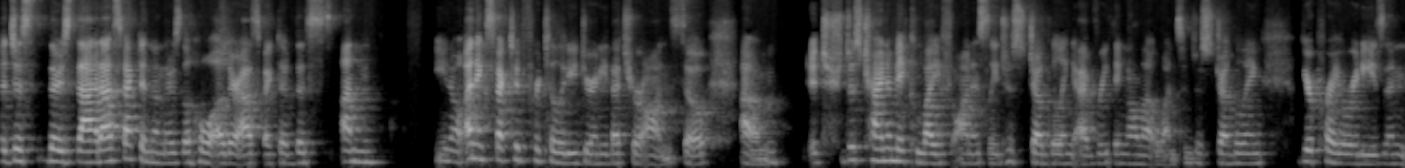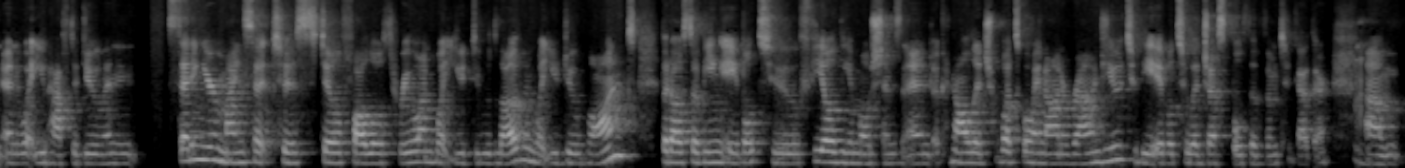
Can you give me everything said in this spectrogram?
but just there's that aspect, and then there's the whole other aspect of this un you know unexpected fertility journey that you're on. So um it's just trying to make life honestly just juggling everything all at once and just juggling your priorities and and what you have to do and setting your mindset to still follow through on what you do love and what you do want but also being able to feel the emotions and acknowledge what's going on around you to be able to adjust both of them together mm-hmm. um,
